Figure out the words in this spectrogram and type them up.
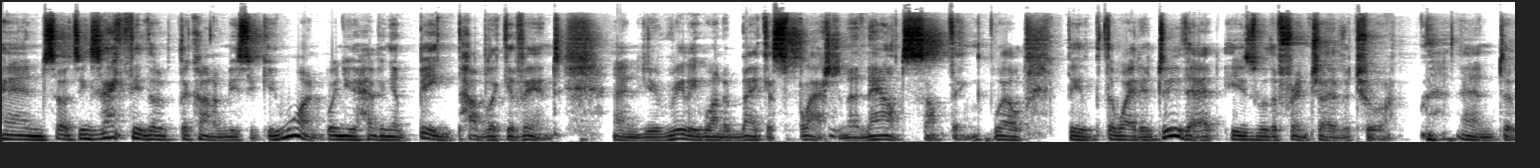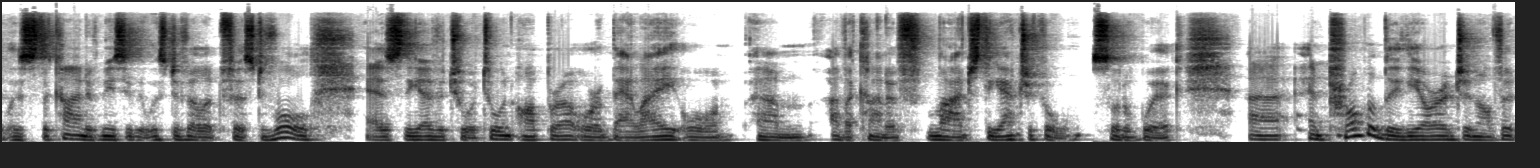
And so it's exactly the, the kind of music you want when you're having a big public event and you really want to make a splash and announce something. Well, the, the way to do that is with a French overture. And it was the kind of music that was developed, first of all, as the overture to an opera or a ballet or um, other kind of large theatrical sort of work. Uh, and probably the origin of it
